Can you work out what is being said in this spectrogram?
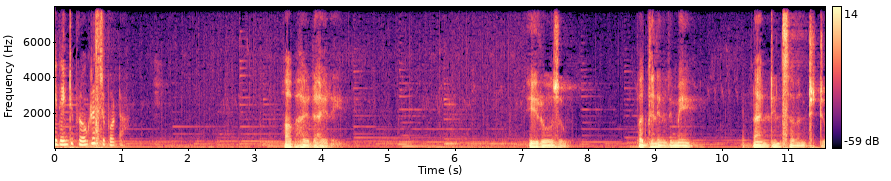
ఇదేంటి ప్రోగ్రెస్ రిపోర్టా? అభయ డైరీ. ఈరోజు పద్దెనిమిది మే నైన్టీన్ సెవెంటీ టూ.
